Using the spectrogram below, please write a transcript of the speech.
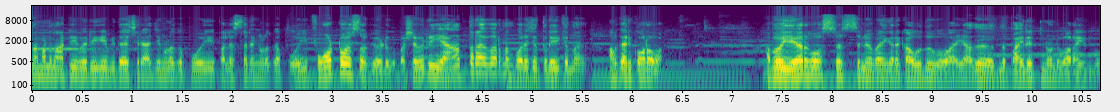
നമ്മുടെ നാട്ടിൽ വരികയും വിദേശ രാജ്യങ്ങളൊക്കെ പോയി പല സ്ഥലങ്ങളൊക്കെ പോയി ഫോട്ടോസൊക്കെ എടുക്കും. പക്ഷെ ഒരു യാത്രാവരണം പോലെ ചിത്രീകരിക്കുന്ന ആൾക്കാർ കുറവാണ്. അപ്പോൾ എയർ ഹോസ്റ്റസിന് ഭയങ്കര കൗതുകമായി അത് ഇന്ന് പൈലറ്റിനോട് പറയുന്നു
